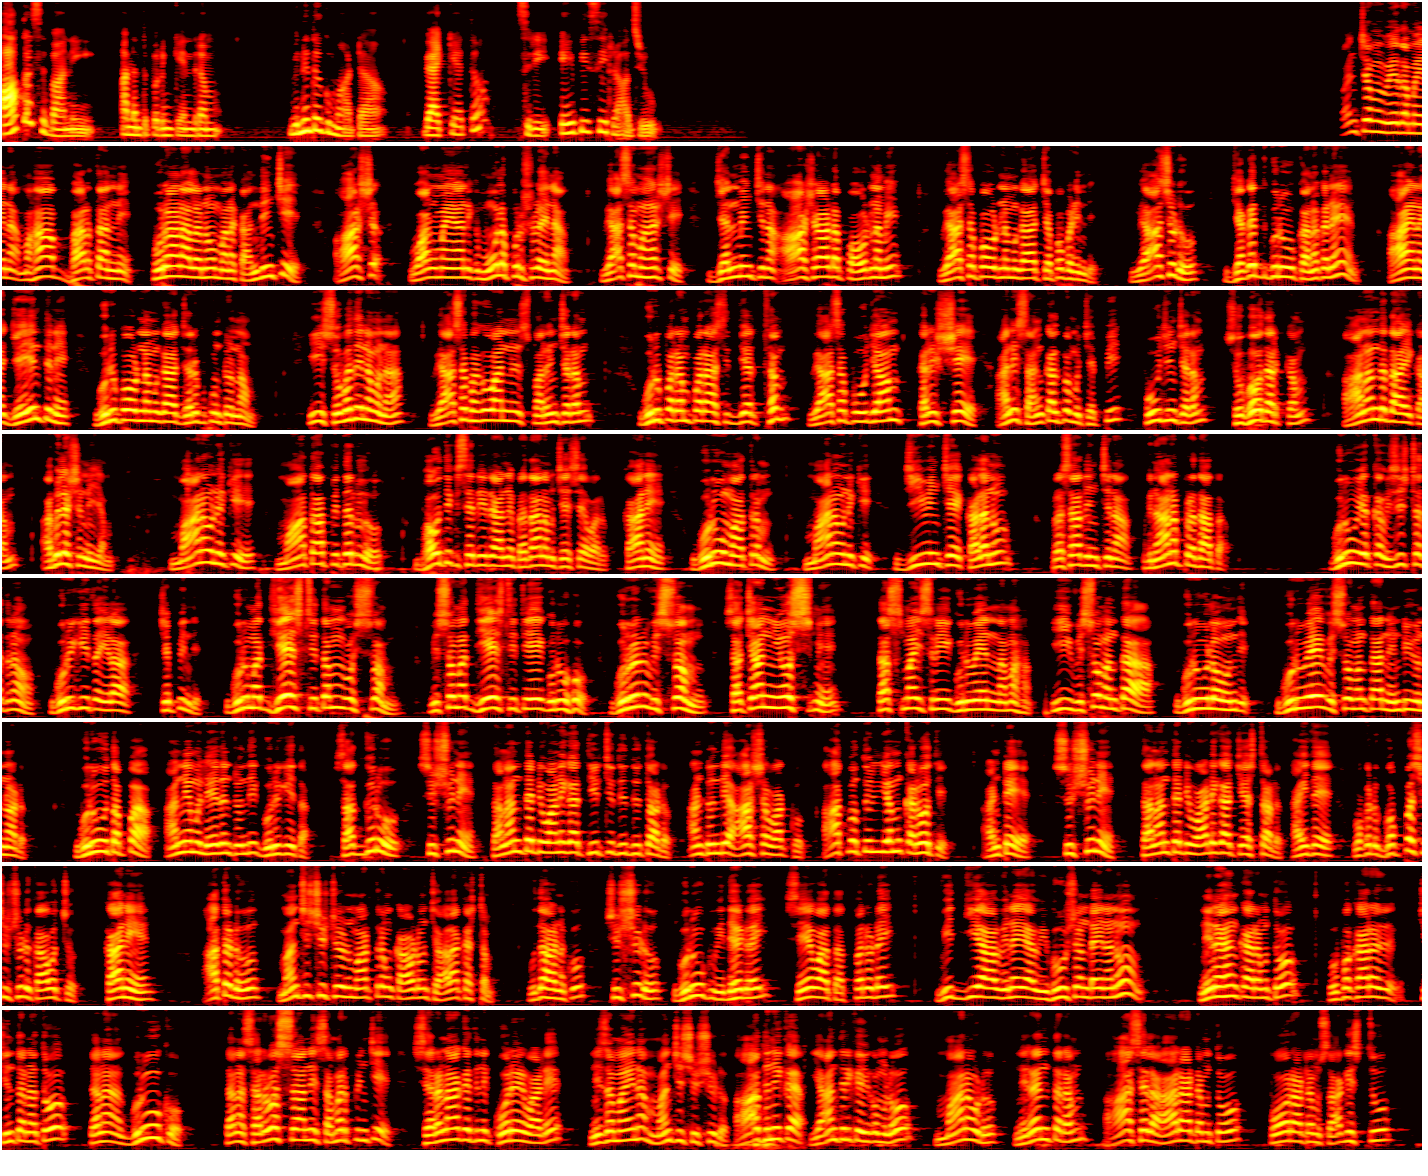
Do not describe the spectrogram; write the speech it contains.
ఆకాశవాణి అనంతపురం కేంద్రం వినదగు మాట వ్యాఖ్యాత శ్రీ ఏబిసి రాజు. పంచమ వేదమైన మహాభారతాన్ని పురాణాలను మనకు అందించి ఆర్ష వాంగ్మయానికి మూల పురుషుడైన వ్యాస మహర్షి జన్మించిన ఆషాఢ పౌర్ణమి వ్యాస పౌర్ణమిగా చెప్పబడింది. వ్యాసుడు జగద్గురువు కనుకనే ఆయన జయంతిని గురు పౌర్ణమిగా జరుపుకుంటున్నాం. ఈ శుభదినమున వ్యాస భగవాన్ని స్మరించడం గురు పరంపరా సిద్ధ్యర్థం వ్యాస పూజాం కరిష్యే అని సంకల్పము చెప్పి పూజించడం శుభోదర్కం ఆనందదాయకం అభిలషణీయం. మానవునికి మాతాపితరులు భౌతిక శరీరాన్ని ప్రదానం చేసేవారు. కానీ గురువు మాత్రం మానవునికి జీవించే కళను ప్రసాదించిన జ్ఞానప్రదాత. గురువు యొక్క విశిష్టతను గురుగీత ఇలా చెప్పింది. గురుమధ్యే స్థితం విశ్వం. విశ్వమధ్యే స్థితే గురు. గురుర్ విశ్వం సచాన్యోస్మి. తస్మై శ్రీ గురువే నమ. ఈ విశ్వమంతా గురువులో ఉంది. గురువే విశ్వమంతా నిండి ఉన్నాడు. గురువు తప్ప అన్యము లేదంటుంది గురుగీత. సద్గురు శిష్యుని తనంతటి వాణిగా తీర్చిదిద్దుతాడు అంటుంది ఆర్షవాక్కు. ఆత్మతుల్యం కరోతి. అంటే శిష్యుని తనంతటి వాడిగా చేస్తాడు. అయితే ఒకడు గొప్ప శిష్యుడు కావచ్చు. కానీ అతడు మంచి శిష్యుడు మాత్రం కావడం చాలా కష్టం. ఉదాహరణకు శిష్యుడు గురువుకు విధేయుడై సేవా తత్పరుడై విద్యా వినయ విభూషణుడైనను నిరహంకారంతో ఉపకార చింతనతో తన గురువుకు తన సర్వస్వాన్ని సమర్పించి శరణాగతిని కోరేవాడే నిజమైన మంచి శిష్యుడు. ఆధునిక యాంత్రిక యుగంలో మానవుడు నిరంతరం ఆశల ఆరాటంతో పోరాటం సాగిస్తూ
